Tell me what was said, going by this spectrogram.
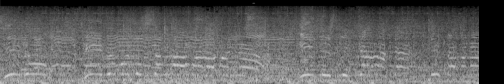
hidup hidup untuk selama lamanya ini dikalahkan kita menang.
